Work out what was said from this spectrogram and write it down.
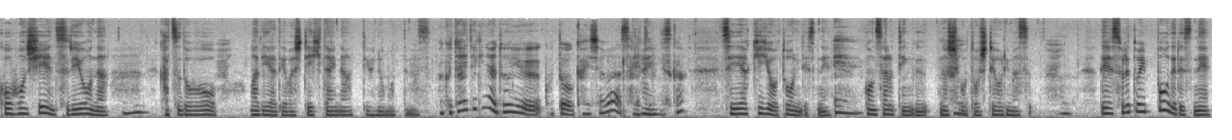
広報支援するような活動をマディアではしていきたいなっていうふうに思ってます。具体的にはどういうことを会社はされてるんですか、はい、製薬企業等にですね、えー、コンサルティングの仕事をしております。はい。はい。でそれと一方でですね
